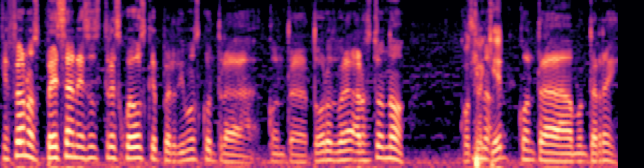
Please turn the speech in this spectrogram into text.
qué feo nos pesan esos tres juegos que perdimos contra, contra Toros, ¿verdad? A nosotros no. ¿Contra sino quién? Contra Monterrey.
